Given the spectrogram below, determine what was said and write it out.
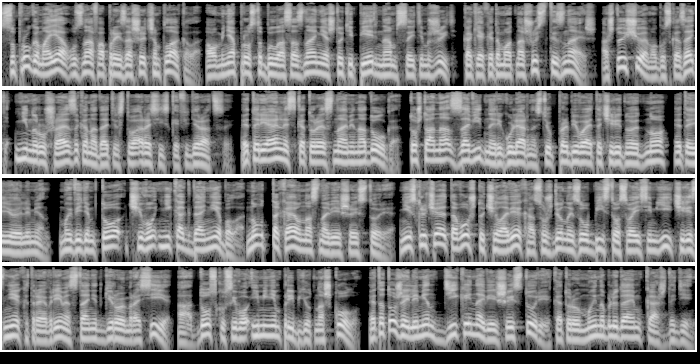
Супруга моя, узнав о произошедшем, плакала, а у меня просто было осознание, что теперь нам с этим жить. Как я к этому отношусь, ты знаешь. А что еще я могу сказать, не нарушая законодательство Российской Федерации? Это реальность, которая с нами надолго. То, что она с завидной регулярностью пробивает очередное дно, это ее элемент. Мы видим то, чего никогда не было. Но вот такая у нас новейшая история. Не исключая того, что человек, осужденный за убийство своей семьи, через некоторое время станет героем России, а доску с его именем прибьют на школу. Это тоже элемент дикой новейшей истории, которую мы наблюдаем каждый день.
